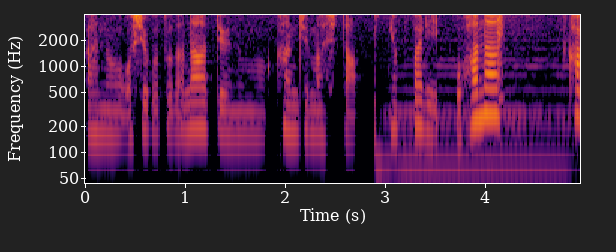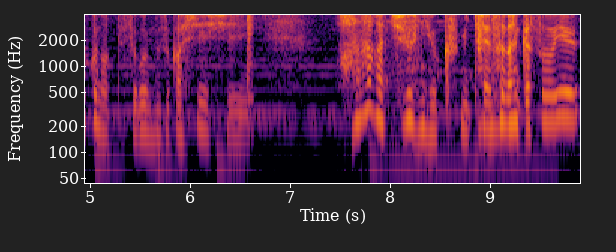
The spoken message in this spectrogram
あのお仕事だなっていうのも感じました。やっぱりお花描くのってすごい難しいし花が宙に浮くみたいな なんかそういう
